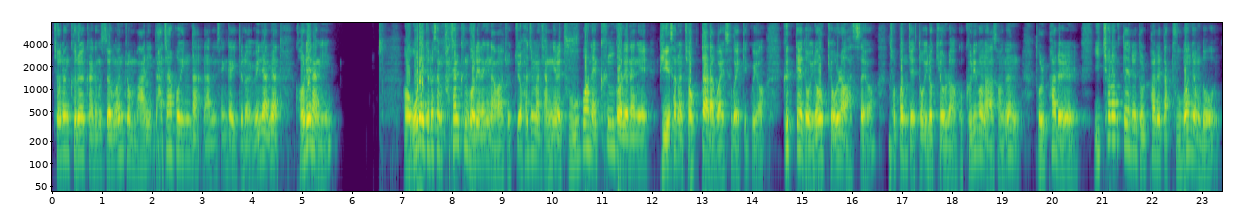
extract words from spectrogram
저는 그럴 가능성은 좀 많이 낮아 보인다 라는 생각이 들어요. 왜냐하면 거래량이 어, 올해 들어서는 가장 큰 거래량이 나와줬죠. 하지만 작년에 두 번의 큰 거래량에 비해서는 적다라고 할 수가 있겠고요. 그때도 이렇게 올라왔어요. 첫 번째 또 이렇게 올라오고 그리고 나서는 돌파를 2천원대를 돌파를 딱 두 번 정도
